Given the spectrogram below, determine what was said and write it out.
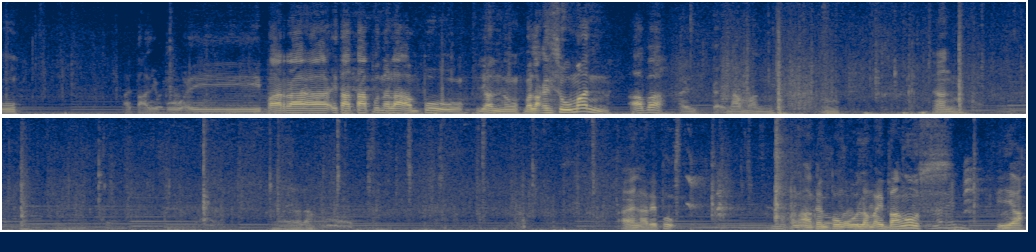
Oh. At tayo po ay para itatapon na laan po. Oh. Yan, oh. malaking suman. Aba, ay, kain naman. Mm. Yan. Ayan lang. Ayan, ari po. Ang akin pong ulam ay bangos. Iya.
